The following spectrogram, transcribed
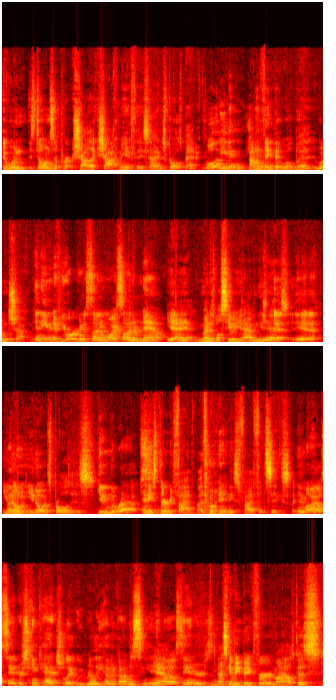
it wouldn't. It still wouldn't surpri- shock like shock me if they signed Sproles back. Well, and even, I don't think they will, but it wouldn't shock me. and even if you are going to sign him, why sign him now? Yeah, yeah. You might as well see what you have in these yeah, guys. yeah. You I know, mean, you know what Sproles is, give him the reps. and he's 35 by the way, and he's five foot six. Like, and Miles Sanders can catch. Like we really haven't gotten to see any Yeah. Miles Sanders. And that's gonna be big for Miles because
